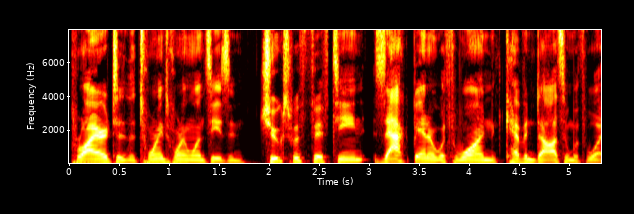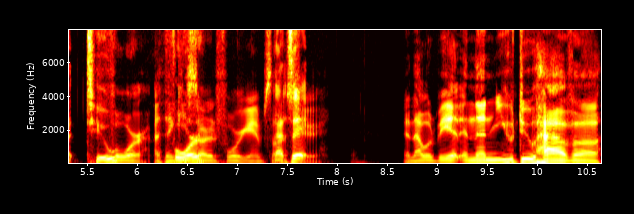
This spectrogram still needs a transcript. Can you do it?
prior to the 2021 season, Chuks with 15, Zach Banner with one, Kevin Dotson with what two? four. I think Four? he started four games last That's it. year, and that would be it. And then you do have a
